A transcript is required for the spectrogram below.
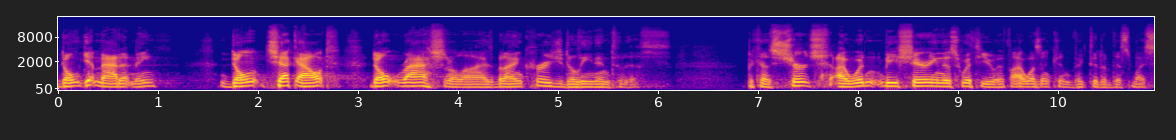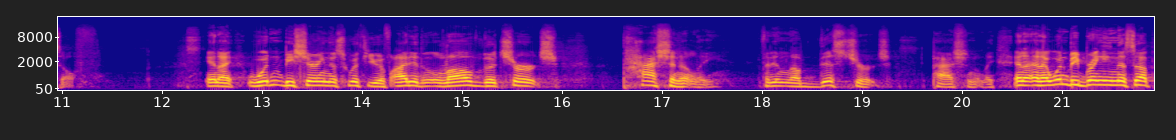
don't get mad at me. Don't check out. Don't rationalize, but I encourage you to lean into this. Because, church, I wouldn't be sharing this with you if I wasn't convicted of this myself. And I wouldn't be sharing this with you if I didn't love the church passionately, if I didn't love this church passionately. And I, and I wouldn't be bringing this up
